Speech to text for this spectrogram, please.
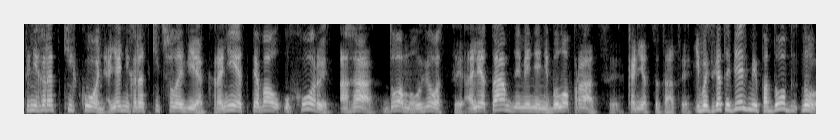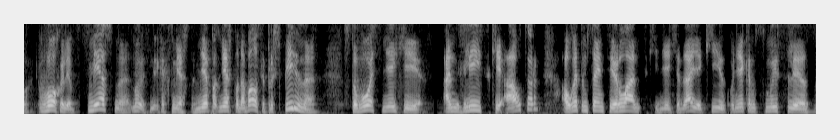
Ты не гарадскі конь а я не гарадскі чалавек. Раней спяваў у хоры ага дома у вёсцы але там для мяне не было працы канец цытаты. І вось гэта вельмі падобна ну ввогуле смешна ну как смешна мне мне спадабалася прышпільна што вось нейкі англійскі аўтар а ў гэтым сэнсе ірландскі нейкі да які у некім смысле з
